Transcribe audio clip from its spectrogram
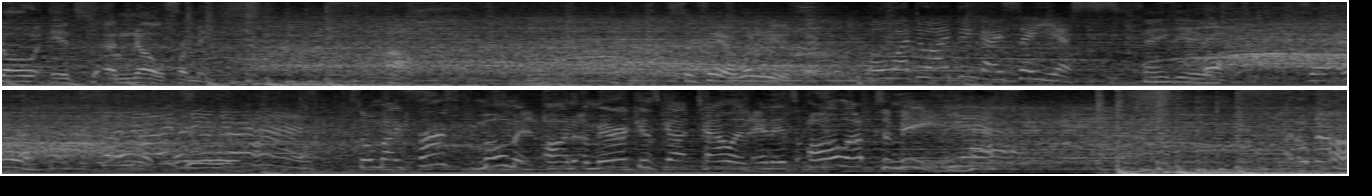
So it's a no from me. Ah. Sofia, what do you think? Well, what do I think? I say yes. Thank you. Oh. So, Eric, So now it's in your hands. so my first moment on America's Got Talent, and it's all up to me. Yes. I don't know.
